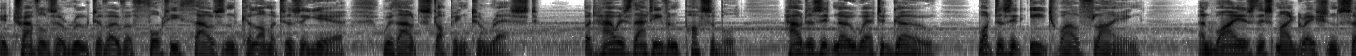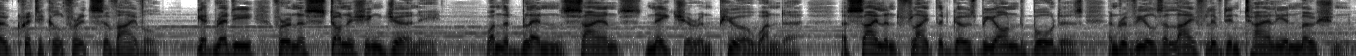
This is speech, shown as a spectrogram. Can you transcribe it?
it travels a route of over 40,000 kilometers a year without stopping to rest. But how is that even possible? How does it know where to go? What does it eat while flying? And why is this migration so critical for its survival? Get ready for an astonishing journey, one that blends science, nature and pure wonder, a silent flight that goes beyond borders and reveals a life lived entirely in motion.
